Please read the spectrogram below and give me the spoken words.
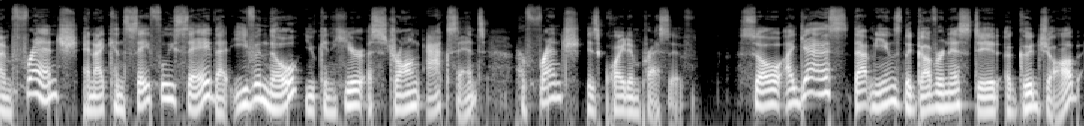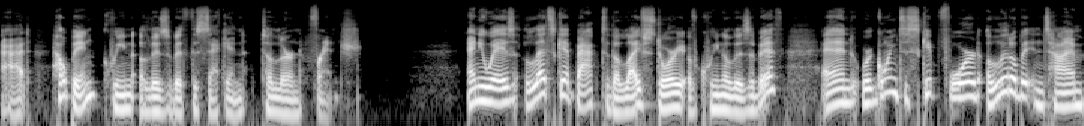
I'm French, and I can safely say that even though you can hear a strong accent, her French is quite impressive. So I guess that means the governess did a good job at helping Queen Elizabeth II to learn French. Anyways, let's get back to the life story of Queen Elizabeth, and we're going to skip forward a little bit in time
